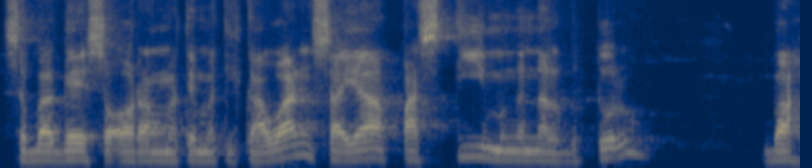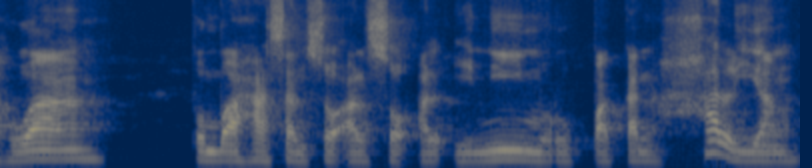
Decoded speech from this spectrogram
Sebagai seorang matematikawan, saya pasti mengenal betul bahwa pembahasan soal-soal ini merupakan hal yang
